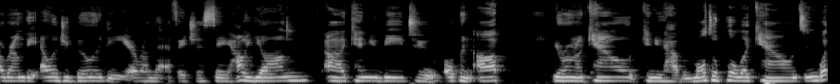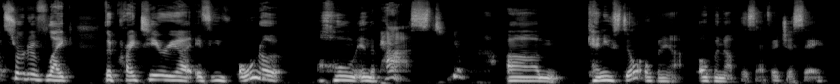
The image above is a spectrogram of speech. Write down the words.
around the eligibility around the FHSA, how young uh, can you be to open up your own account? Can you have multiple accounts? And what sort of like the criteria if you've owned a home in the past? Yep. Um, can you still open it up open up this FHSA?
